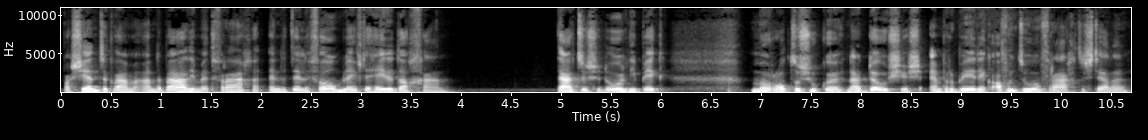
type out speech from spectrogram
Patiënten kwamen aan de balie met vragen en de telefoon bleef de hele dag gaan. Daartussendoor liep ik me rot te zoeken naar doosjes en probeerde ik af en toe een vraag te stellen.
